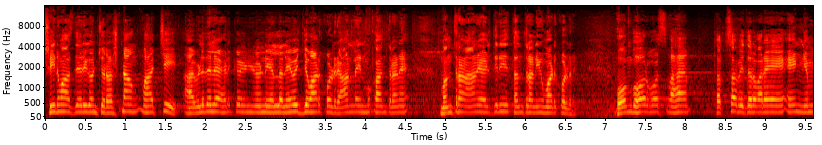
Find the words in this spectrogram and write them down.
ಶ್ರೀನಿವಾಸ ದೇವರಿಗೆ ಒಂಚೂರು ಅರ್ಶನ ಕುಂಕುಮ ಹಚ್ಚಿ, ಆ ವಿಳೆದೆಲೆ ಅಡಿಕೆ ಹಣ್ಣು ಎಲ್ಲ ನೈವೇದ್ಯ ಮಾಡ್ಕೊಳ್ರಿ. ಆನ್ಲೈನ್ ಮುಖಾಂತರನೇ ಮಂತ್ರ ನಾನು ಹೇಳ್ತೀನಿ, ತಂತ್ರ ನೀವು ಮಾಡ್ಕೊಳ್ರಿ. ಓಂ ಭೋರ್ಭೋಸ್ವಃ ತತ್ಸವಿತುರ್ವರೇಣ್ಯಂ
